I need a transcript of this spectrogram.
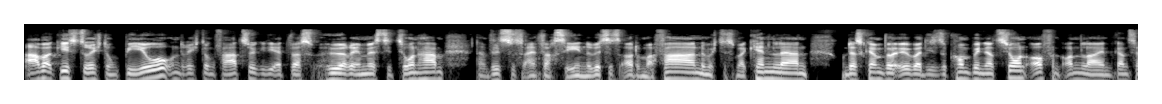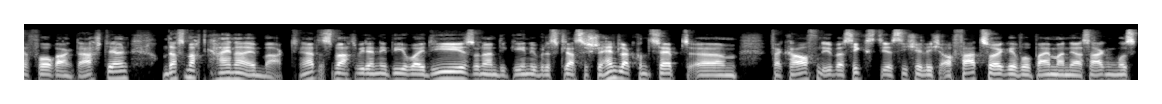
Aber gehst du Richtung Bio und Richtung Fahrzeuge, die etwas höhere Investitionen haben, dann willst du es einfach sehen. Du willst das Auto mal fahren, du möchtest es mal kennenlernen. Und das können wir über diese Kombination off und online ganz hervorragend darstellen. Und das macht keiner im Markt. Ja, das macht wieder eine BYD, sondern die gehen über das klassische Händlerkonzept, ähm, verkaufen über Six, die sicherlich auch Fahrzeuge, wobei man ja sagen muss,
